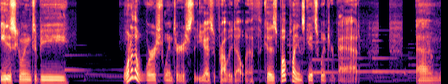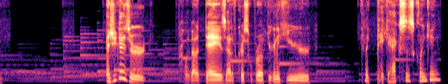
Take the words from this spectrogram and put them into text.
it is going to be one of the worst winters that you guys have probably dealt with because Poke Plains gets winter bad. Um, as you guys are probably about a days out of Crystal Brook, you're going to hear like pickaxes clinking.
